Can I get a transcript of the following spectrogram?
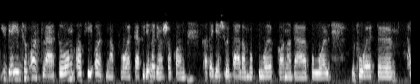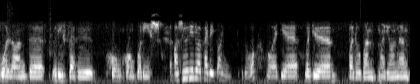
Ugye én csak azt látom, aki aznap volt, tehát ugye nagyon sokan az Egyesült Államokból, Kanadából, volt holland uh, részvevő Hongkongból is. A zsűriről pedig annyit tudok, hogy, hogy valóban nagyon,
